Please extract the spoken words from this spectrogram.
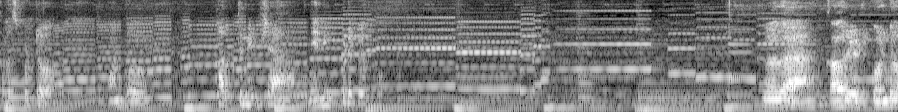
ಕಲಿಸ್ಬಿಟ್ಟು ಒಂದು ಹತ್ತು ನಿಮಿಷ ನೆನೆಗೆ ಬಿಡಬೇಕು. ಇವಾಗ ಕಾವಲು ಇಟ್ಕೊಂಡು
